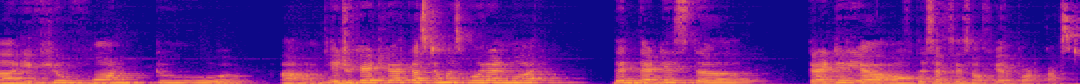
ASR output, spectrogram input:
uh, if you want to um, educate your customers more and more, then that is the criteria of the success of your podcast.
